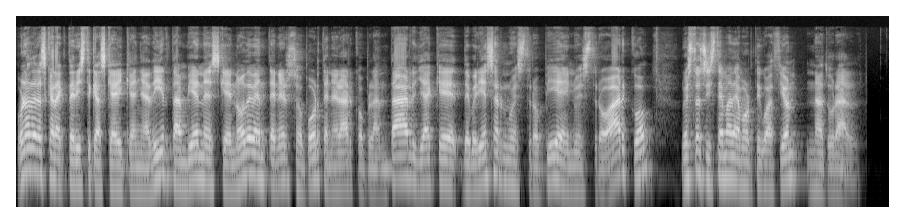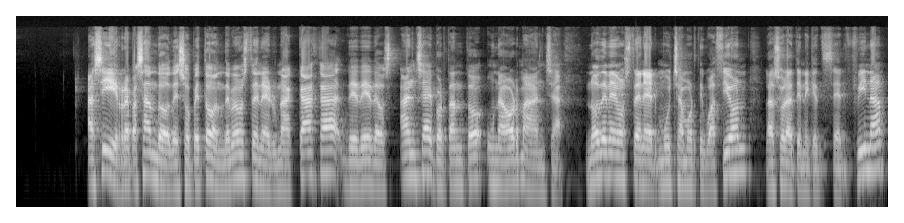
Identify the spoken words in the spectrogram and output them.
Una de las características que hay que añadir también es que no deben tener soporte en el arco plantar, ya que debería ser nuestro pie y nuestro arco nuestro sistema de amortiguación natural. Así, repasando de sopetón, debemos tener una caja de dedos ancha y por tanto una horma ancha. No debemos tener mucha amortiguación, la suela tiene que ser fina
